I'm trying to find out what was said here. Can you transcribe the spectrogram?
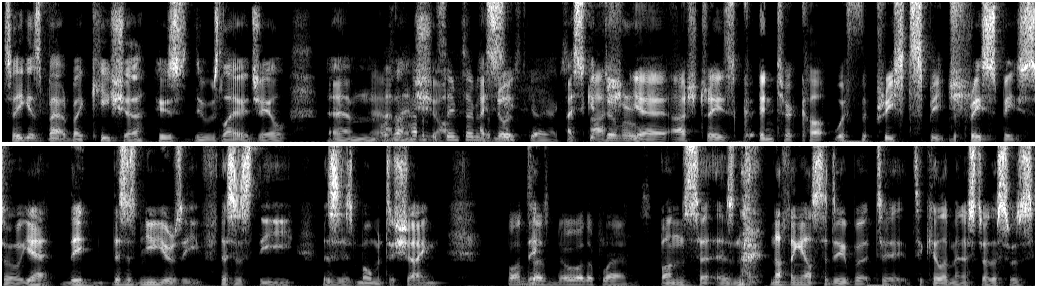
So he gets battered by Keisha, who's who was let out of jail. Um, Yeah. Was and that then happening at the same time I, as the know- priest guy, actually? I skipped Ash- over Yeah, ashtrays intercut with the priest speech. the priest speech. So yeah, the, this is New Year's Eve. This is the this is his moment to shine. Buns they- has no other plans. Buns has nothing else to do but to, to kill a minister. This was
